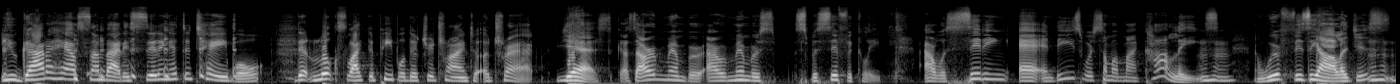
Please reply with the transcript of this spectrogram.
you got to have somebody sitting at the table that looks like the people that you're trying to attract. Yes, because I remember, I remember specifically, I was sitting at, and these were some of my colleagues, mm-hmm. and we're physiologists, mm-hmm.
